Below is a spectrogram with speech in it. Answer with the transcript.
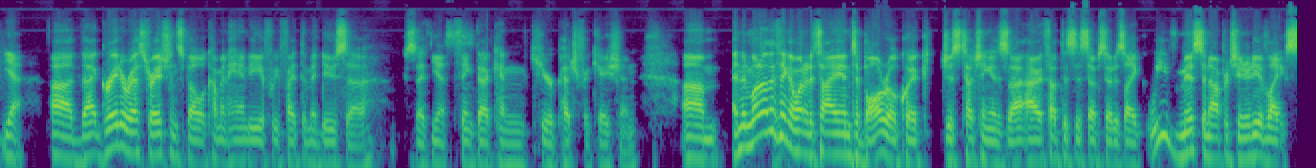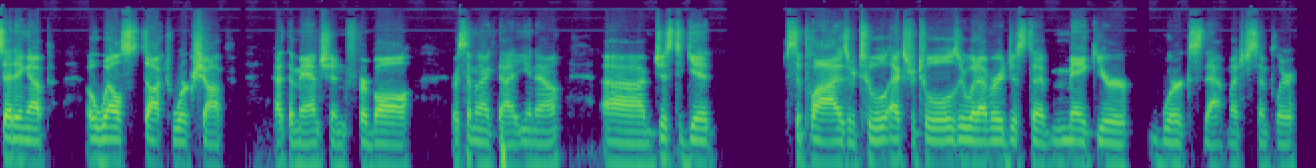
Yeah. Uh, that greater restoration spell will come in handy if we fight the Medusa, because I Yes. think that can cure petrification. Um, and then one other thing I wanted to tie into Ball real quick, just touching is I, I thought this this episode is like we've missed an opportunity of like setting up a well stocked workshop at the mansion for Ball or something like that, you know, uh, just to get supplies or tool extra tools or whatever, just to make your works that much simpler.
